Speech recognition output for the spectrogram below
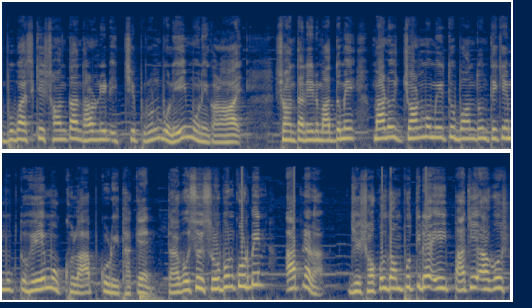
উপবাসকে সন্তান ধারণের ইচ্ছে পূরণ বলেই মনে করা হয়। সন্তানের মাধ্যমে মানুষ জন্ম, মৃত্যু, বন্ধন থেকে মুক্ত হয়ে মোক্ষ লাভ করে থাকেন। তা অবশ্যই শ্রবণ করবেন আপনারা। যে সকল দম্পতিরা এই পাঁচই আগস্ট,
